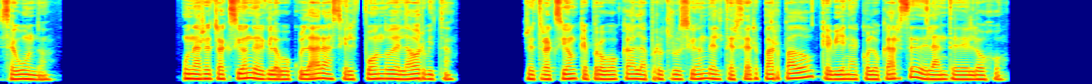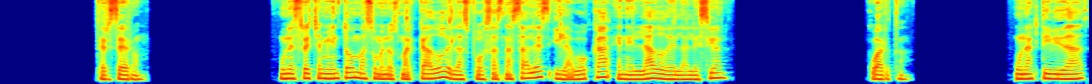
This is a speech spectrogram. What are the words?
Segundo, una retracción del globo ocular hacia el fondo de la órbita, retracción que provoca la protrusión del tercer párpado que viene a colocarse delante del ojo. Tercero, un estrechamiento más o menos marcado de las fosas nasales y la boca en el lado de la lesión. Cuarto, una actividad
